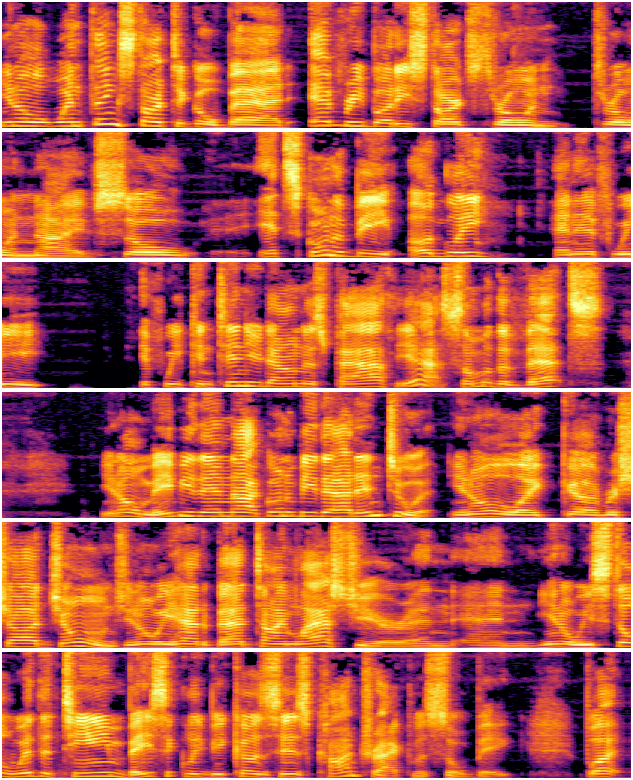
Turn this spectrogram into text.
you know, when things start to go bad, everybody starts throwing throwing knives. So it's going to be ugly, and if we if we continue down this path, yeah, some of the vets you know, maybe they're not going to be that into it. You know, like uh, Reshad Jones. You know, he had a bad time last year, and and you know he's still with the team basically because his contract was so big. But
